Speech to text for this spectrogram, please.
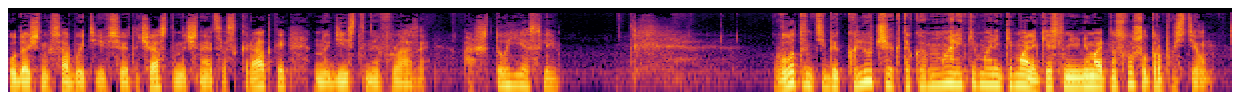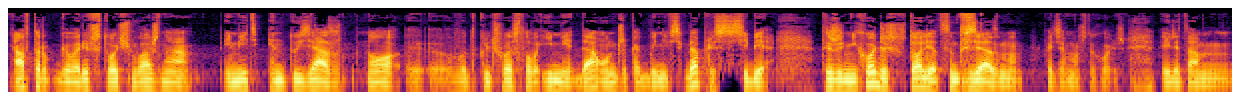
удачных событий. И все это часто начинается с краткой, но действенной фразы. А что если... Вот он тебе ключик такой маленький-маленький-маленький. Если не внимательно слушал, пропустил. Автор говорит, что очень важно иметь энтузиазм. Но э, вот ключевое слово «иметь», да, он же как бы не всегда при себе. Ты же не ходишь в туалет с энтузиазмом, хотя, может, и ходишь. Или там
